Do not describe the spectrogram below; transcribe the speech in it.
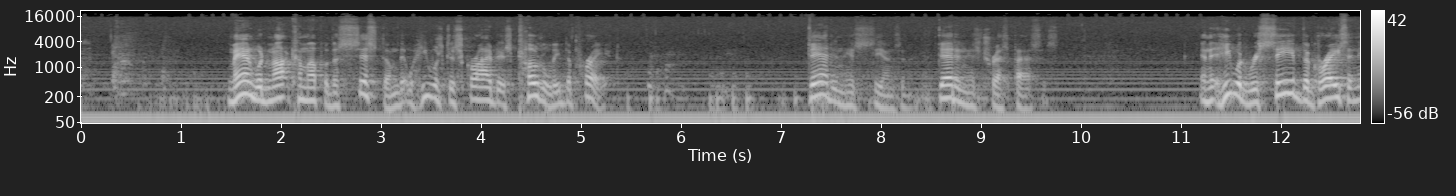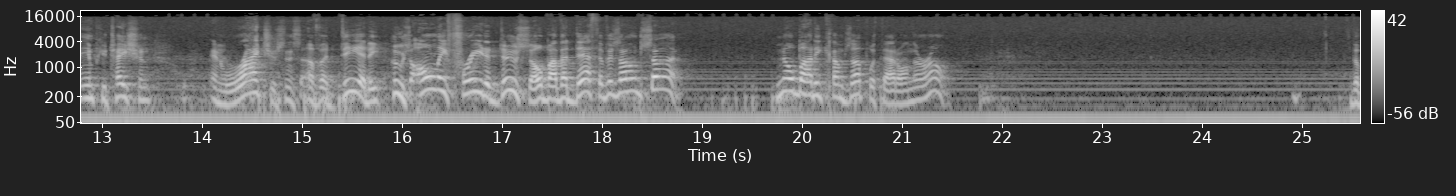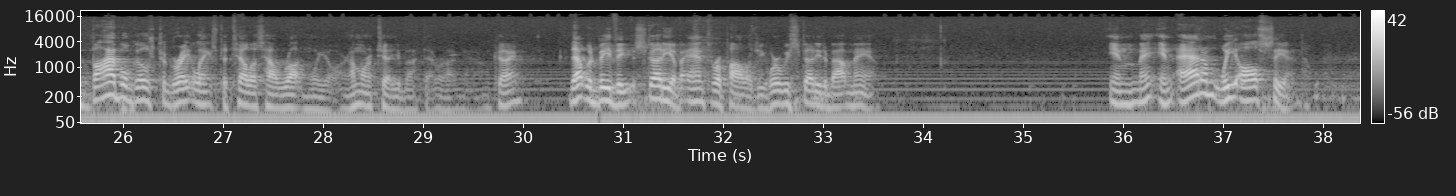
Man would not come up with a system that he was described as totally depraved, dead in his sins and dead in his trespasses, and that he would receive the grace and imputation and righteousness of a deity who's only free to do so by the death of his own son. Nobody comes up with that on their own. The Bible goes to great lengths to tell us how rotten we are. I'm going to tell you about that right now, okay? That would be the study of anthropology, where we studied about man. In, in Adam, we all sinned.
